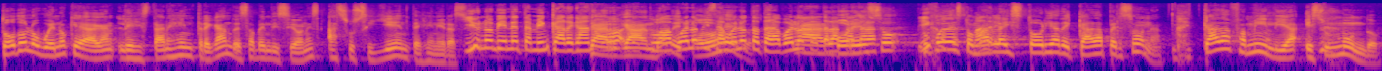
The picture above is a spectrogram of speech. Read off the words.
todo lo bueno que hagan les están entregando esas bendiciones a su siguiente generación. Y uno viene también cargando, Cargando de tu de abuelo, todos bisabuelo, ellos. tatarabuelo, Claro. tatara, Por tatara. eso tú de puedes tomar madre. la historia de cada persona. Cada familia es un mundo.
